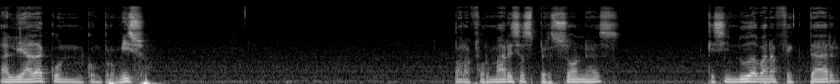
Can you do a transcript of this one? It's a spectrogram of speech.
aliada con compromiso para formar esas personas que sin duda van a afectar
